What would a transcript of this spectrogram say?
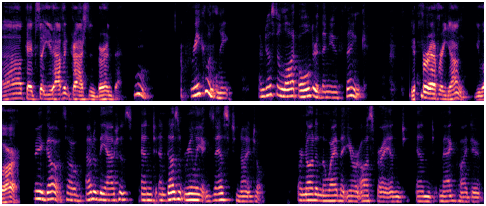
okay, so you haven't crashed and burned then? Hmm. Frequently. I'm just a lot older than you think. You're forever young. You are. There you go. So out of the ashes and and doesn't really exist, Nigel, or not in the way that your osprey and and magpie do.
